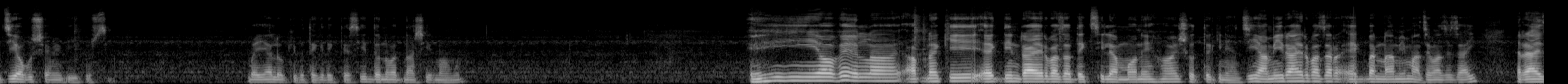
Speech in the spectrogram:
জি অবশ্যই আমি বিয়ে করছি। ভাইয়া লক্ষ্মীপুর থেকে দেখতেছি। ধন্যবাদ নাসির মাহমুদ এই অবেলায় আপনাকে একদিন রায়ের বাজার দেখছিলাম, মনে হয় সত্য কিনা? জি, আমি রায়ের বাজার একবার না আমি মাঝে মাঝে যাই। রায়,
